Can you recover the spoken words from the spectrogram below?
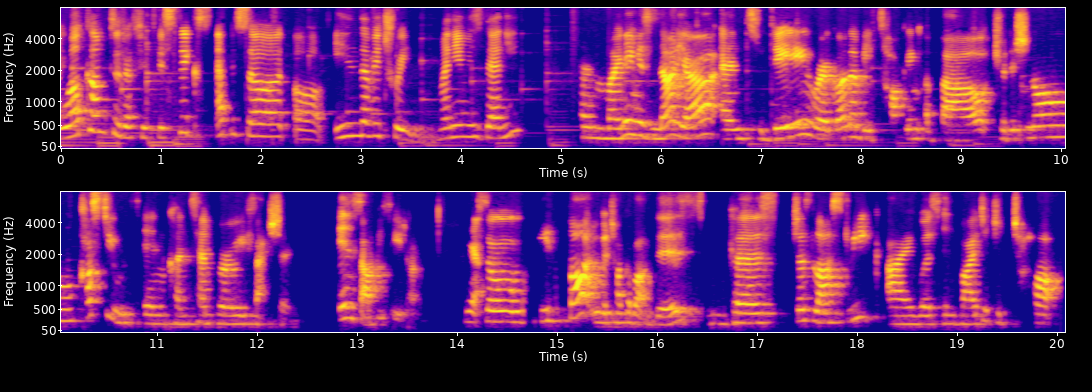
Hi, welcome to the 56th episode of In the Vitrine. My name is Danny. And my name is Nadia, and today we're going to be talking about traditional costumes in contemporary fashion in Southeast Asia. Yeah. So we thought we would talk about this because just last week I was invited to talk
